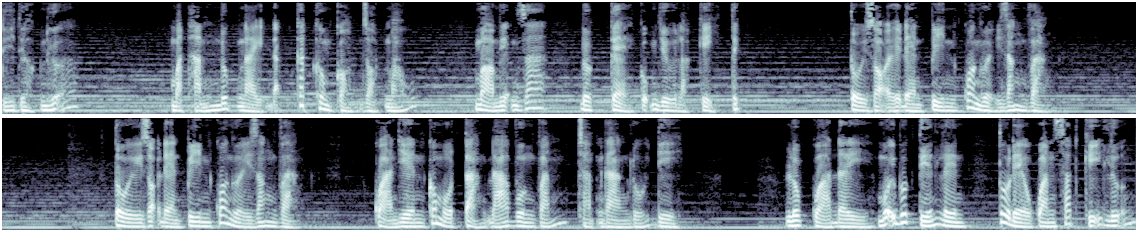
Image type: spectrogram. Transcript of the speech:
đi được nữa." Mặt hắn lúc này đã cắt không còn giọt máu, mở miệng ra được kể cũng như là kỳ tích. Tôi dọi đèn pin qua người răng vàng. Tôi dọi đèn pin qua người răng vàng. Quả nhiên có một tảng đá vuông vắn chặn ngang lối đi. Lúc qua đây, mỗi bước tiến lên, tôi đều quan sát kỹ lưỡng,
